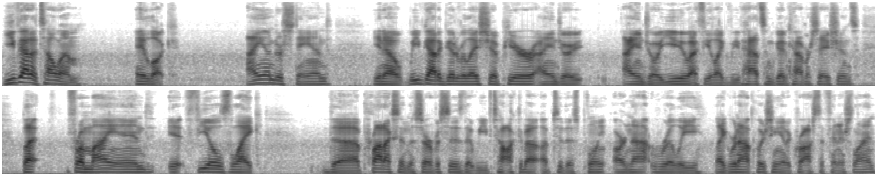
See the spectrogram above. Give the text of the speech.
you've got to tell them, "Hey, look, I understand, you know, we've got a good relationship here. I enjoy I enjoy you. I feel like we've had some good conversations, but from my end, it feels like the products and the services that we've talked about up to this point are not really like we're not pushing it across the finish line.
